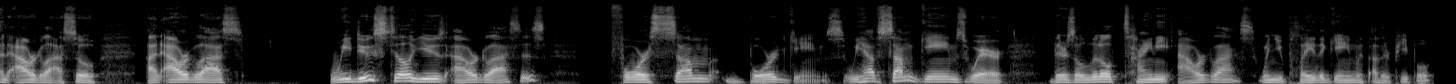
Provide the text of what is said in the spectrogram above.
An hourglass. So, an hourglass, we do still use hourglasses for some board games. We have some games where there's a little tiny hourglass when you play the game with other people.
